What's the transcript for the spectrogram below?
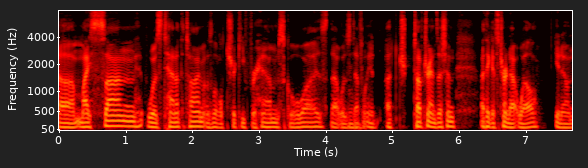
Um, my son was 10 at the time. It was a little tricky for him school wise. That was Mhm. definitely a, a tr- tough transition. I think it's turned out well. You know,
